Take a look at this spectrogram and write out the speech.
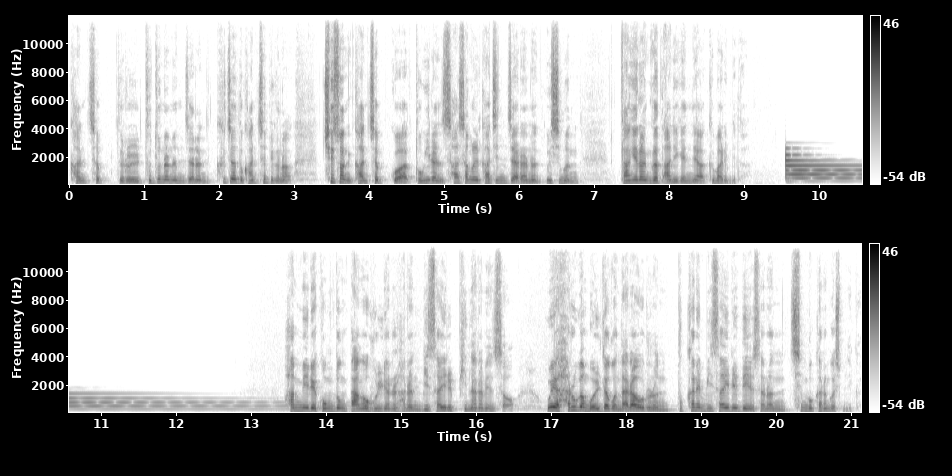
간첩들을 두둔하는 자는 그자도 간첩이거나 최소한 간첩과 동일한 사상을 가진 자라는 의심은 당연한 것 아니겠냐 그 말입니다. 한미일의 공동방어훈련을 하는 미사일을 비난하면서 왜 하루가 멀다고 날아오르는 북한의 미사일에 대해서는 침묵하는 것입니까?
